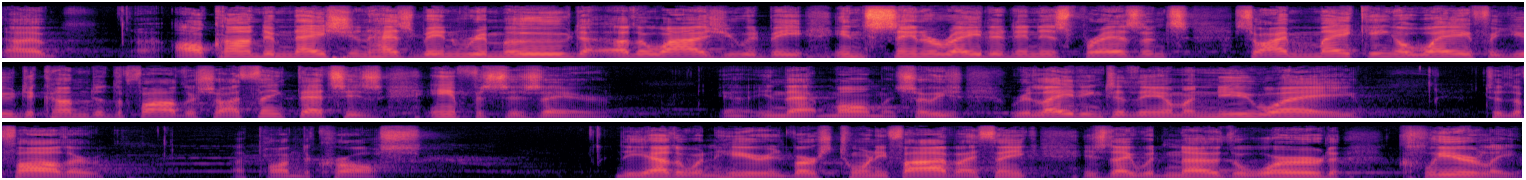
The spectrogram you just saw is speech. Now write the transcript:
Uh, all condemnation has been removed, otherwise, you would be incinerated in His presence. So I'm making a way for you to come to the Father. So I think that's His emphasis there uh, in that moment. So He's relating to them a new way to the Father upon the cross. The other one here in verse 25, I think, is they would know the word clearly.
